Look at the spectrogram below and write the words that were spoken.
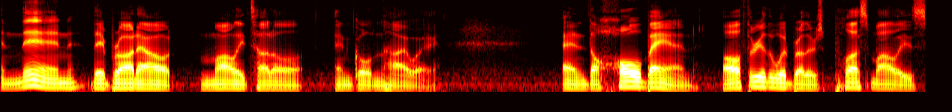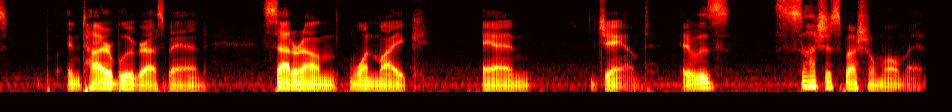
And then they brought out Molly Tuttle and Golden Highway and the whole band, all three of the Wood brothers plus Molly's entire bluegrass band, sat around one mic and jammed. It was such a special moment.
